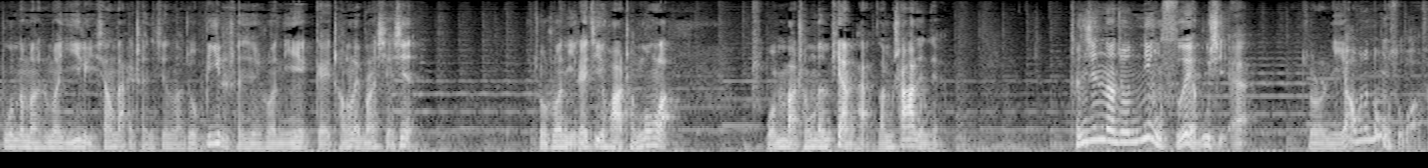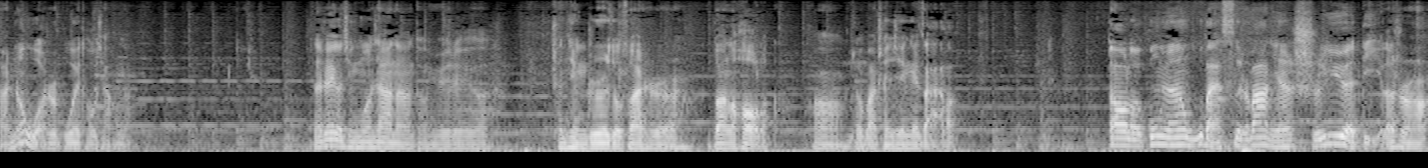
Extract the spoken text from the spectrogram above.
不那么什么以礼相待陈新了，就逼着陈新说：你给城里边写信。”就说你这计划成功了，我们把城门骗开，咱们杀进去。陈新呢就宁死也不写，就是你要不就弄死我，反正我是不会投降的。在这个情况下呢，等于这个陈庆之就算是断了后了啊，就把陈新给宰了。到了公元五百四十八年十一月底的时候，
